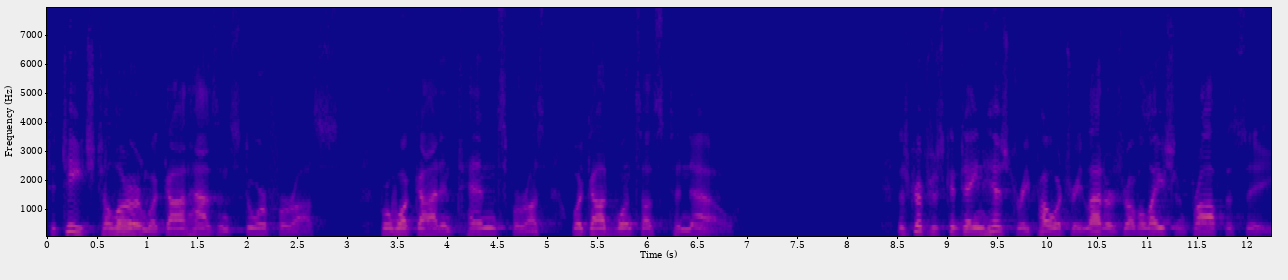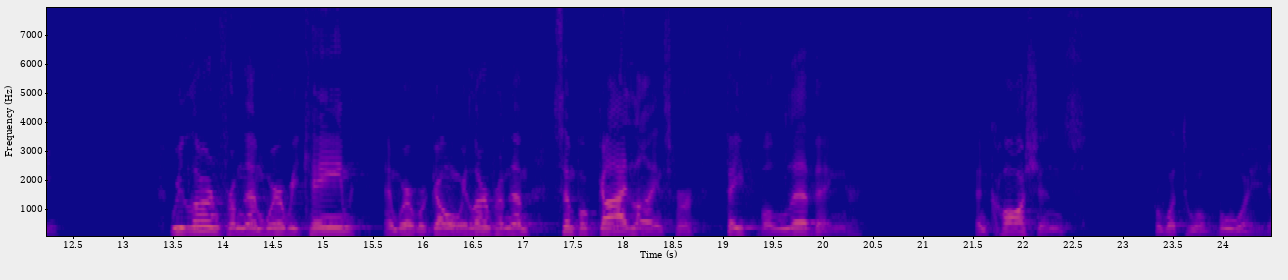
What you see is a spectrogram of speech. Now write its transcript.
to teach, to learn what God has in store for us, for what God intends for us, what God wants us to know. The scriptures contain history, poetry, letters, revelation, prophecy. We learn from them where we came and where we're going. We learn from them simple guidelines for faithful living and cautions for what to avoid.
